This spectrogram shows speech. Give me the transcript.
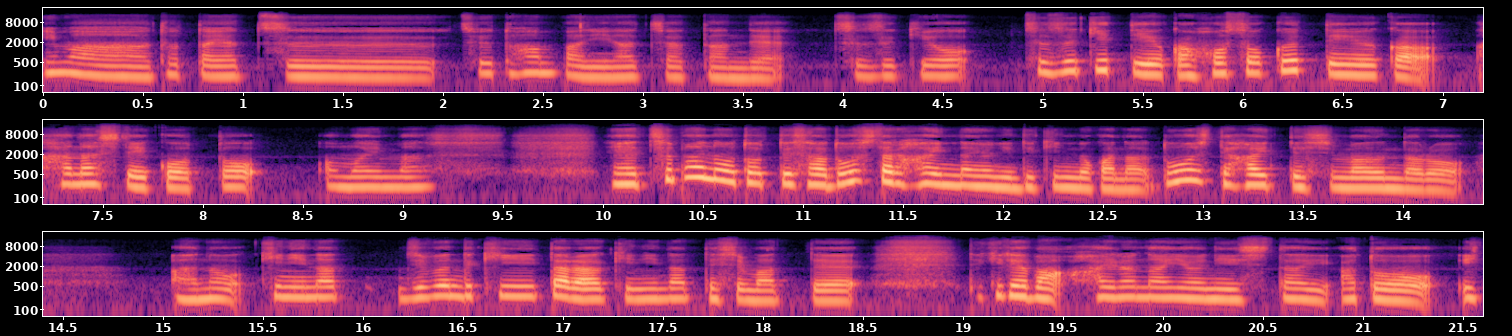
今撮ったやつ、中途半端になっちゃったんで、続きを、続きっていうか補足っていうか、話していこうと思います。え、唾の音ってさ、どうしたら入んないようにできるのかな？どうして入ってしまうんだろう？あの、気にな、自分で聞いたら気になってしまって、できれば入らないようにしたい。あと、一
